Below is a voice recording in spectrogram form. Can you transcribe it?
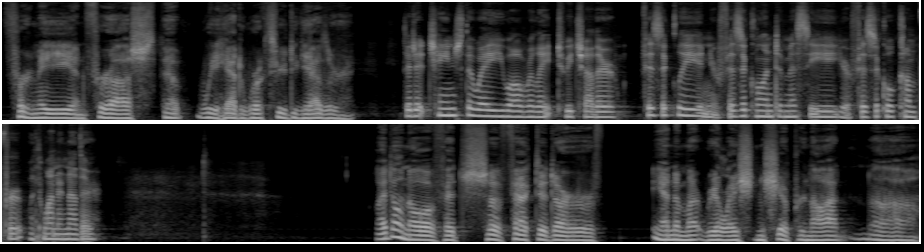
for me and for us that we had to work through together. Did it change the way you all relate to each other physically and your physical intimacy, your physical comfort with one another? I don't know if it's affected our intimate relationship or not. Uh,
